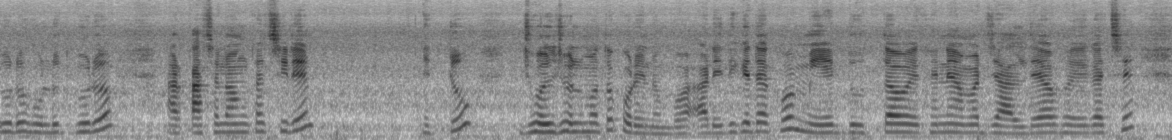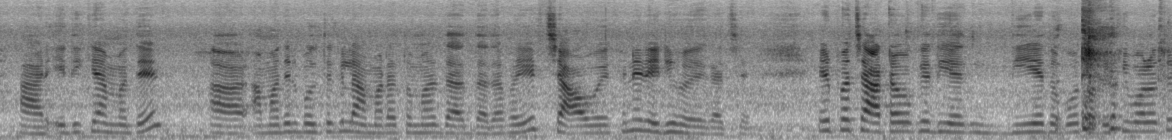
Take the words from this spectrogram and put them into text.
গুঁড়ো, হলুদ গুঁড়ো আর কাঁচা লঙ্কা চিড়ে একটু ঝোল ঝোল মতো করে নেব। আর এদিকে দেখো মেয়ের দুধটাও এখানে আমার জাল দেওয়া হয়ে গেছে। আর এদিকে আমাদের, আর আমাদের বলতে গেলে আমরা তোমার দাদা ভাইয়ের চাও এখানে রেডি হয়ে গেছে। এরপর চাটা ওকে দিয়ে দিয়ে দেবো। তবে কি বলো তো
